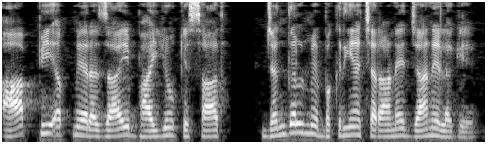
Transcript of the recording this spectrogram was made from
آپ بھی اپنے رضائی بھائیوں کے ساتھ جنگل میں بکریاں چرانے جانے لگے۔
